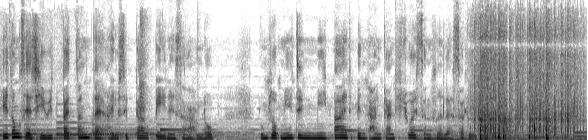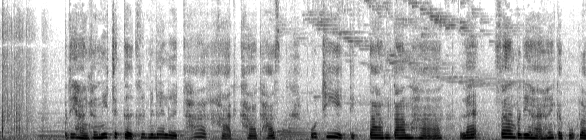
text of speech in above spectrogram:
ที่ต้องเสียชีวิตไปตั้งแต่อายุ 19 ปีในสนามรบหลุมศพนี้จึงมีป้ายเป็นทางการที่ช่วยสรรเสริญและสรุปปฏิหารครั้งนี้จะเกิดขึ้นไม่ได้เลยถ้าขาดคาทัส ผู้ที่ติดตามตามหา และสร้างปฏิหารให้กับพวกเรา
